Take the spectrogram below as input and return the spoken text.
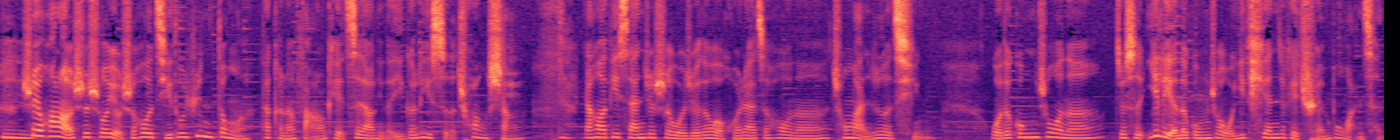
嗯，所以黄老师说，有时候极度运动啊，它可能反而可以治疗你的一个历史的创伤。然后第三就是，我觉得我回来之后呢，充满热情。我的工作呢，就是一年的工作，我一天就可以全部完成。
